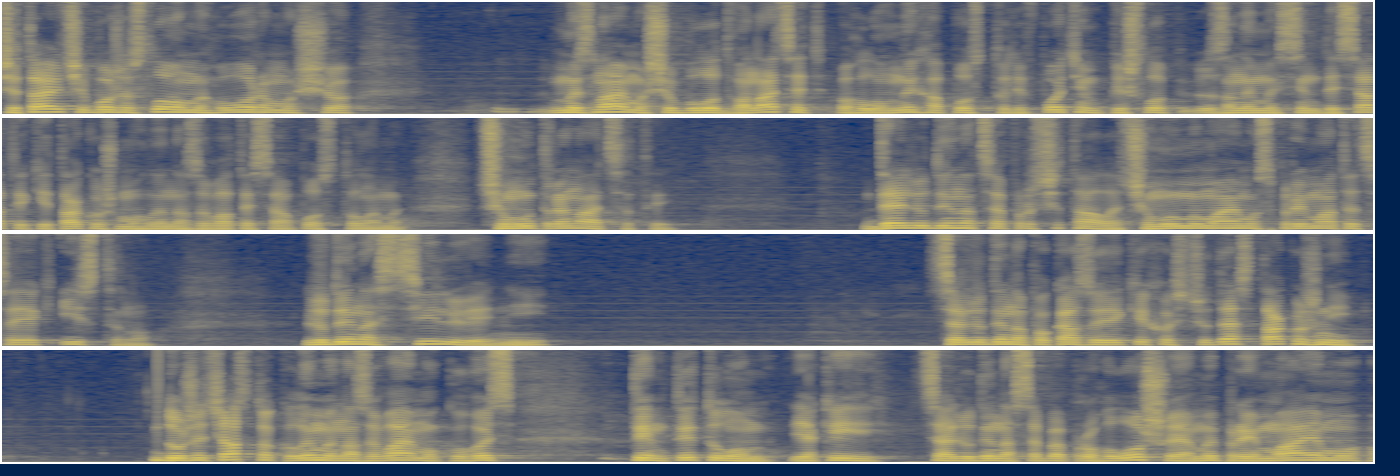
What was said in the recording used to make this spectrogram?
Читаючи Боже Слово, ми говоримо, що ми знаємо, що було 12 головних апостолів, потім пішло за ними 70, які також могли називатися апостолами. Чому 13? Де людина це прочитала? Чому ми маємо сприймати це як істину? Людина зцілює? Ні. Ця людина показує якихось чудес, також ні. Дуже часто, коли ми називаємо когось тим титулом, який ця людина себе проголошує, ми приймаємо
